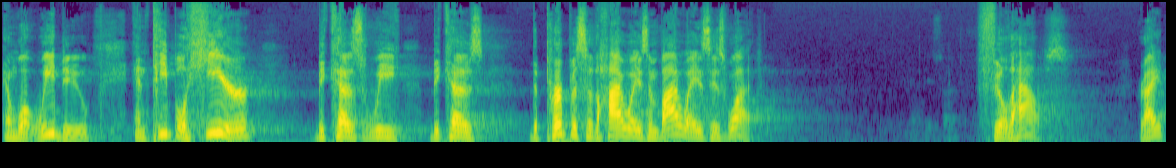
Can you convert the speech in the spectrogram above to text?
and what we do, and people hear because we because the purpose of the highways and byways is what? Fill the house. Right?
